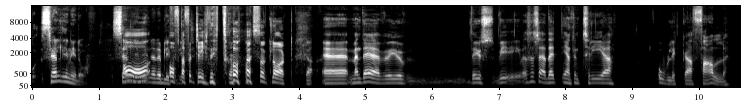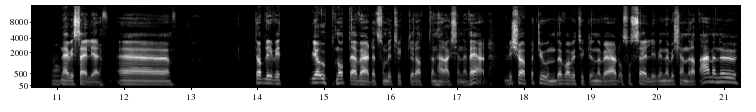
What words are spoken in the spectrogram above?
Och säljer ni då? Säljer Ja, ni när det blir ofta för tidigt då, såklart. Ja. Eh, men det är vi ju... Det är, ju, s- vi, jag ska säga, det är egentligen tre olika fall när vi säljer. Eh, det har blivit, vi har uppnått det värdet som vi tycker att den här aktien är värd. Mm. Vi köper till under vad vi tycker den är värd och så säljer vi när vi känner att Nej, men nu,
